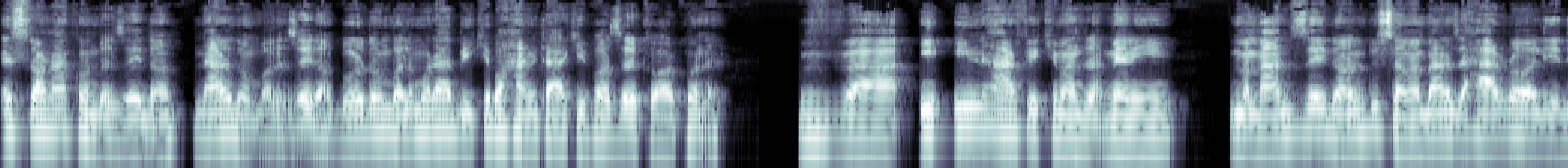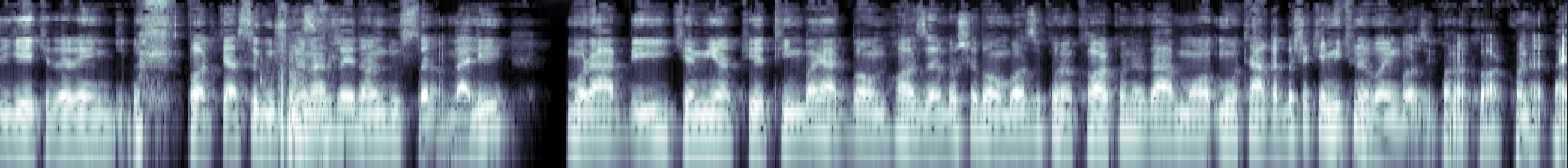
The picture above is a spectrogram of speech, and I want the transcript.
اصرار نکن به زیدان. نرو دنبال زیدان. برو دنبال مربی که با همین ترکیب حاضر کار کنه. و این, این حرفیه که من دارم یعنی من زیدان دوست دارم. من بنظر هر رالی دیگه که داره این پادکست گوش میده من زیدان دوست دارم. ولی مربی که میاد توی تیم باید با اون حاضر باشه با اون بازیکن کار کنه و معتقد باشه که می‌تونه با این بازیکن کار کنه. و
